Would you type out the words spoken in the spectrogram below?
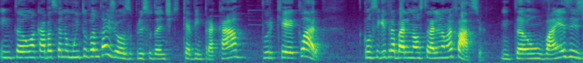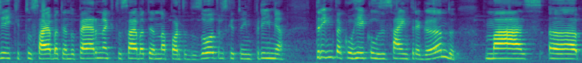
Então, acaba sendo muito vantajoso para o estudante que quer vir para cá, porque, claro, conseguir trabalho na Austrália não é fácil. Então, vai exigir que tu saia batendo perna, que tu saia batendo na porta dos outros, que tu imprime 30 currículos e saia entregando, mas uh,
